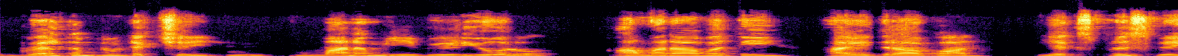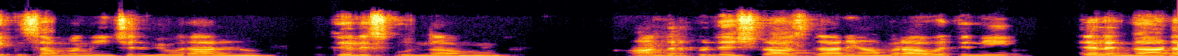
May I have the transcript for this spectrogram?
వెల్కమ్ టు టెక్ షైకు మనం ఈ వీడియోలో అమరావతి హైదరాబాద్ ఎక్స్ప్రెస్ వేకి సంబంధించిన వివరాలను తెలుసుకుందాము. ఆంధ్రప్రదేశ్ రాజధాని అమరావతిని తెలంగాణ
